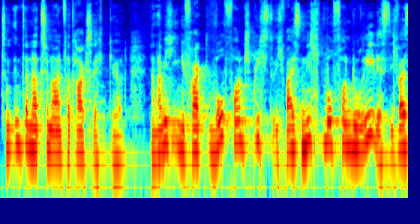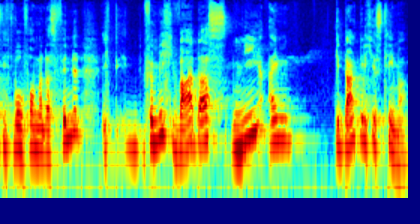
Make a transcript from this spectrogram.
zum internationalen Vertragsrecht gehört. Dann habe ich ihn gefragt, wovon sprichst du? Ich weiß nicht, wovon du redest. Ich weiß nicht, wovon man das findet. Ich, für mich war das nie ein gedankliches Thema.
